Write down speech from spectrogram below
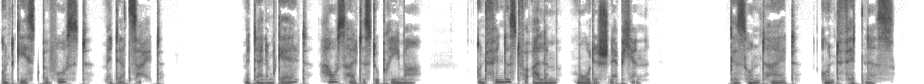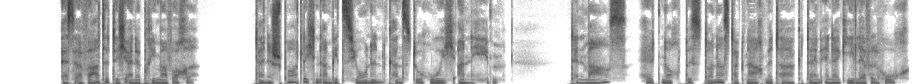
und gehst bewusst mit der Zeit. Mit deinem Geld haushaltest du prima und findest vor allem Modeschnäppchen. Gesundheit und Fitness. Es erwartet dich eine prima Woche. Deine sportlichen Ambitionen kannst du ruhig anheben, denn Mars hält noch bis Donnerstagnachmittag dein Energielevel hoch.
